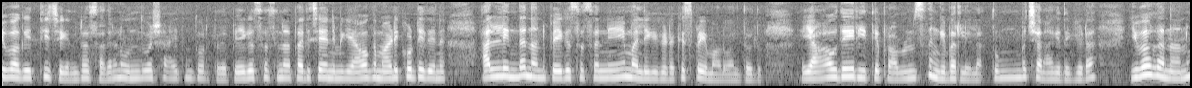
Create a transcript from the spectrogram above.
ಇವಾಗ ಇತ್ತೀಚೆಗೆ, ಅಂದರೆ ಸಾಧಾರಣ ಒಂದು ವರ್ಷ ಆಯಿತು ಅಂತ ತೋರ್ತದೆ. ಪೇಗಸಸ್ನ ಪರಿಚಯ ನಿಮಗೆ ಯಾವಾಗ ಮಾಡಿಕೊಟ್ಟಿದ್ದೇನೆ, ಅಲ್ಲಿಂದ ನಾನು ಪೇಗಸಸ್ಸನ್ನೇ ಮಲ್ಲಿಗೆ ಗಿಡಕ್ಕೆ ಸ್ಪ್ರೇ ಮಾಡುವಂಥದ್ದು. ಯಾವುದೇ ರೀತಿಯ ಪ್ರಾಬ್ಲಮ್ಸ್ ನನಗೆ ಬರಲಿಲ್ಲ. ತುಂಬ ಚೆನ್ನಾಗಿದೆ ಗಿಡ. ಇವಾಗ ನಾನು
